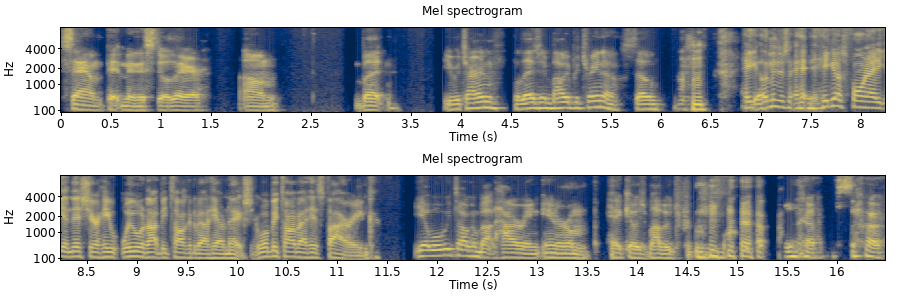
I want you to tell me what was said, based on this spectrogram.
Sam Pittman is still there. Um, but you return legend Bobby Petrino. So mm-hmm. hey, let me just he goes four and eight again this year. He we will not be talking about him next year. We'll be talking about his firing. Yeah, we'll be talking about hiring interim head coach Bobby. so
